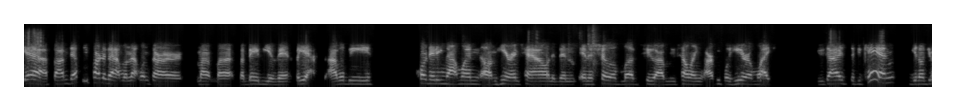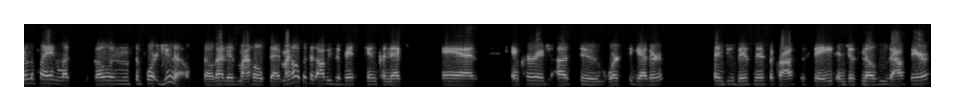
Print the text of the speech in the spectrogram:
Yeah, so I'm definitely part of that one. That one's our my my, my baby event. But yes, I will be coordinating that one um, here in town, and then in a show of love too. Be telling our people here. I'm like, you guys, if you can, you know, get on the plane. Let's go and support Juneau. So that is my hope. That my hope is that all these events can connect and encourage us to work together and do business across the state, and just know who's out there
